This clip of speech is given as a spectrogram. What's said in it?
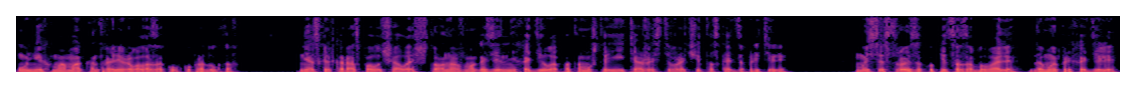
У них мама контролировала закупку продуктов. Несколько раз получалось, что она в магазин не ходила, потому что ей тяжести врачи таскать запретили. Мы с сестрой закупиться забывали, домой приходили,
